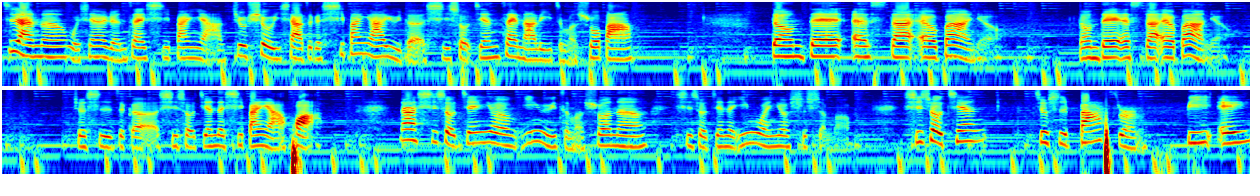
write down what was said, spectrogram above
既然呢，我现在人在西班牙，就秀一下这个西班牙语的洗手间在哪里，怎么说吧？Donde está el baño？Donde está el baño？就是这个洗手间的西班牙话。那洗手间用英语怎么说呢？洗手间的英文又是什么？洗手间就是 bathroom，b a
